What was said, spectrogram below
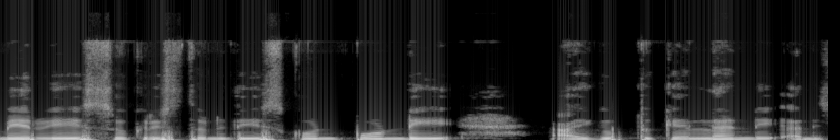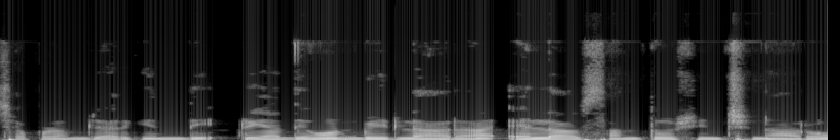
మీరు యేసుక్రీస్తుని తీసుకొని పోండి ఐగుప్తుకి వెళ్ళండి అని చెప్పడం జరిగింది. ప్రియా దేవుని బిడ్లారా ఎలా సంతోషించినారో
